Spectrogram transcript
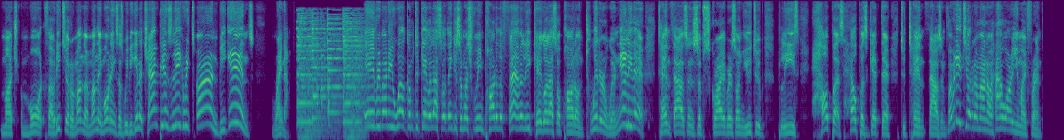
much more? Fabrizio Romano, on Monday mornings as we begin a Champions League return begins right now. Hey everybody, welcome to Que. Thank you so much for being part of the family. Que Pod on Twitter. We're nearly there. 10,000 subscribers on YouTube. Please help us, help us get there to 10,000. Fabrizio Romano, how are you, my friend?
